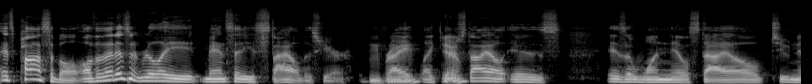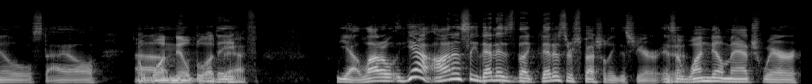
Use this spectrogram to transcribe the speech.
it's possible, although that isn't really Man City's style this year, mm-hmm. right? Like their yeah. style is is a one nil style, two nil style, a one 0 um, bloodbath. Yeah, a lot of yeah. Honestly, that is like that is their specialty this year. Is yeah. a one 0 match where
